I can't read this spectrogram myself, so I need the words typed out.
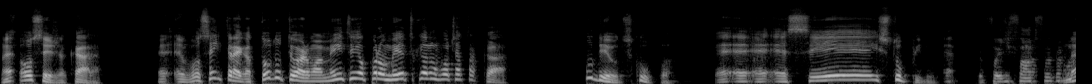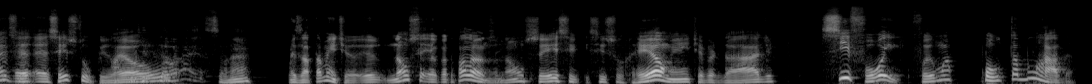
né? Ou seja, cara, é- é, você entrega todo o teu armamento e eu prometo que eu não vou te atacar. Fudeu, desculpa. É, é- é- é ser estúpido. Foi de fato, foi o que Né? aconteceu. É, é ser estúpido. A É o... era essa, né? Exatamente. Eu, eu não sei, é o que eu tô falando. Sim. Não sei se, se isso realmente é verdade. Se foi, foi uma puta burrada.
